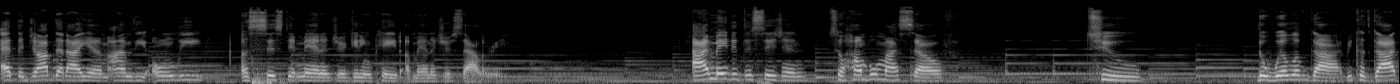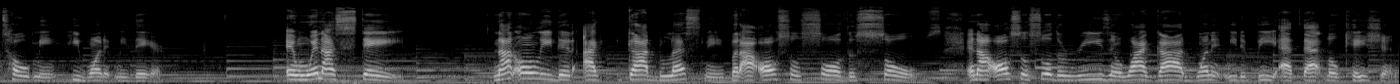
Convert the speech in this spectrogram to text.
at the job that I am, I'm the only assistant manager getting paid a manager's salary. I made the decision to humble myself to the will of God because God told me He wanted me there. And when I stayed, not only did I God blessed me, but I also saw the souls. And I also saw the reason why God wanted me to be at that location.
